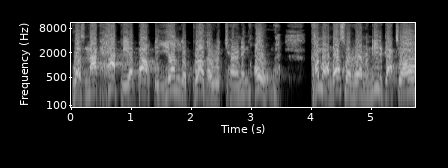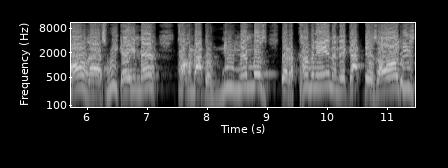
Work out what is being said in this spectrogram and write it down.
was not happy about the younger brother returning home. Come on, that's what Reverend Nita got you all on last week, amen. Talking about the new members that are coming in and they got this all these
